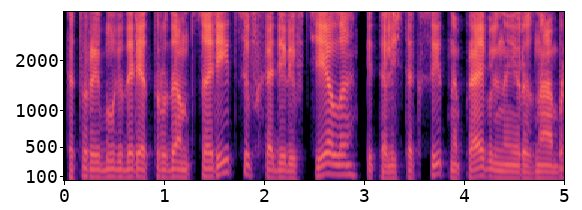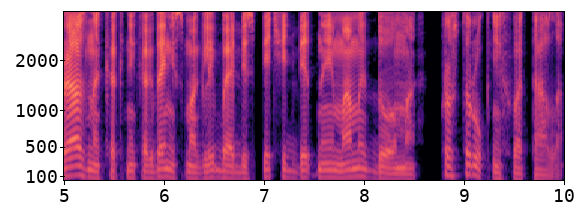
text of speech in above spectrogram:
которые благодаря трудам царицы входили в тело, питались так сытно, правильно и разнообразно, как никогда не смогли бы обеспечить бедные мамы дома. Просто рук не хватало.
